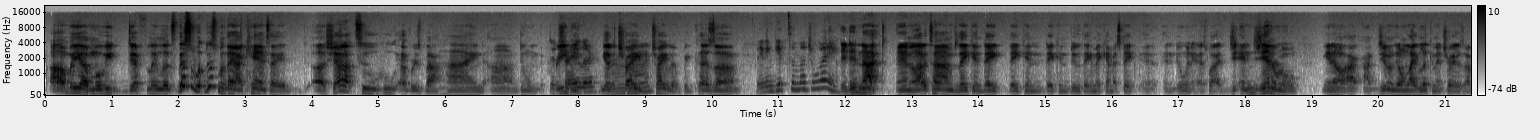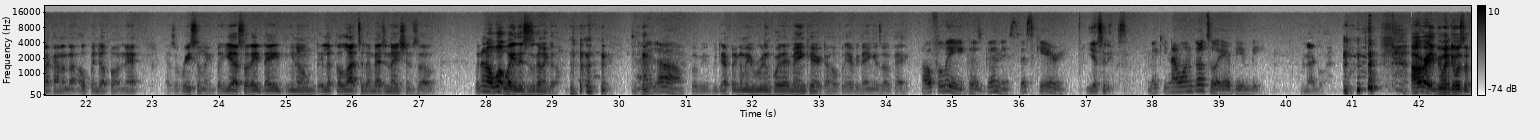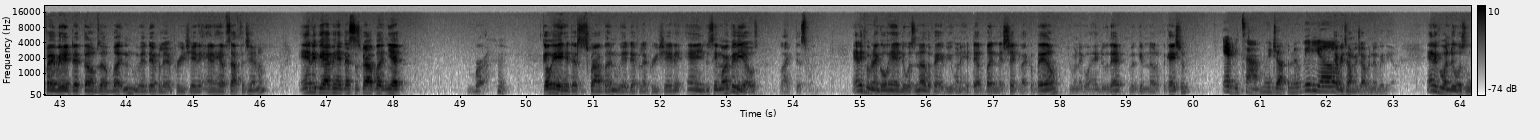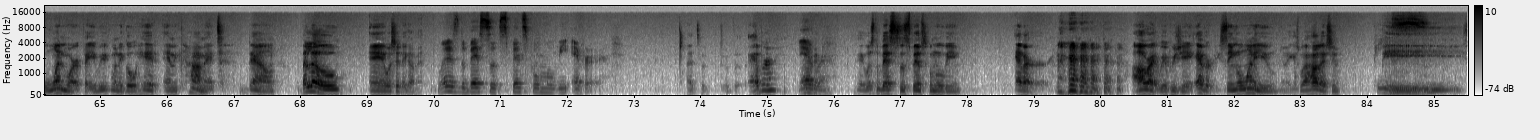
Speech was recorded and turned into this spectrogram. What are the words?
Oh, but yeah, movie definitely looks. This is what this is one thing I can say. Uh, shout out to whoever's behind um, doing the, The preview. trailer? Yeah, the tra- Mhm. trailer because um, They didn't give too much away. they did not, and a lot of times they can they they can they can do they can make a mistake in, in doing it. That's why in general, you know, I, I generally don't like looking at trailers. and I kind of opened up on that as of recently. But yeah, so they they you know they left a lot to the imagination. So we don't know what way this is gonna go. Not at all. But we, we're definitely gonna be rooting for that main character. Hopefully everything is okay. Hopefully, because goodness, that's scary. Yes, it is. Make you not want to go to an Airbnb. We're not going. All right, if you want to do us a favor, hit that thumbs up button. We'd definitely appreciate it, and it helps out the channel. And if you haven't hit that subscribe button yet, bruh, go ahead and hit that subscribe button. We'd definitely appreciate it, and you can see more videos like this one. And if you want to go ahead and do us another favor, you want to hit that button that's shaped like a bell. If you want to go ahead and do that, we'll get a notification. Every time we drop a new video. every time we drop a new video. And if you want to do us one more favor, if you want to go ahead and comment down below, and what should they comment? What is the best suspenseful movie ever? That's a, ever. Ever. Okay, what's the best suspenseful movie ever? All right, we appreciate every single one of you, and I guess we'll holler at you. Peace. Peace.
